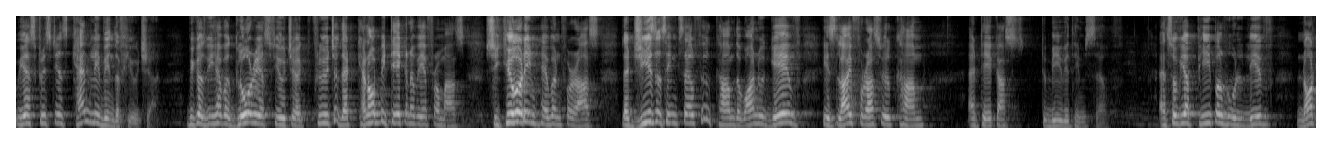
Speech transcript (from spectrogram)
we as Christians can live in the future because we have a glorious future, a future that cannot be taken away from us, secured in heaven for us, that Jesus Himself will come, the one who gave His life for us will come and take us to be with Himself. And so we are people who live not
